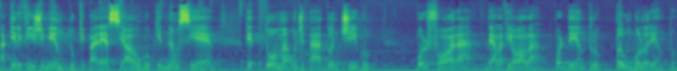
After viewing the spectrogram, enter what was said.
aquele fingimento que parece algo que não se é, retoma um ditado antigo. Por fora, bela viola, por dentro, pão bolorento.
